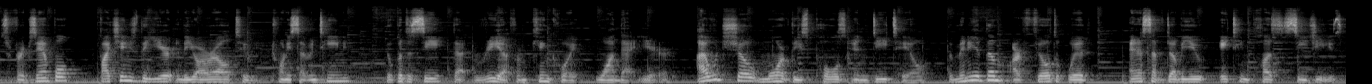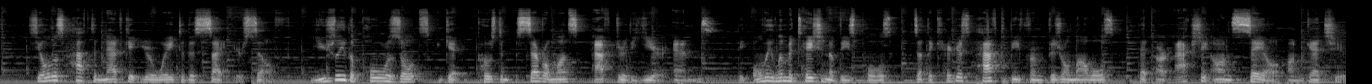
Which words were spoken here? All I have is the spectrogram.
So for example, if I change the year in the URL to 2017, you'll get to see that Ria from Kinkoi won that year. I would show more of these polls in detail, but many of them are filled with NSFW 18 plus CGs, so you'll just have to navigate your way to this site yourself. Usually the poll results get posted several months after the year ends. The only limitation of these polls is that the characters have to be from visual novels that are actually on sale on Getchu.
